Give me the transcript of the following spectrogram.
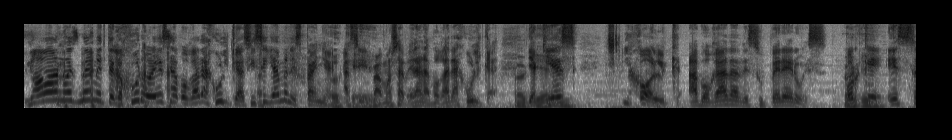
No, no es meme, te lo juro, es abogada Julka, así se llama en España. Así, vamos a ver a la abogada Julka. Y aquí es She-Hulk, abogada de superhéroes. Porque es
